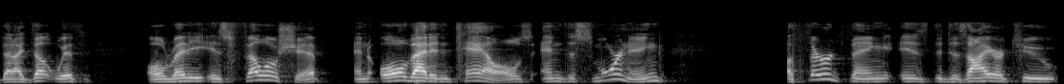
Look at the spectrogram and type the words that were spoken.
that I dealt with already is fellowship and all that entails. And this morning, a third thing is the desire to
